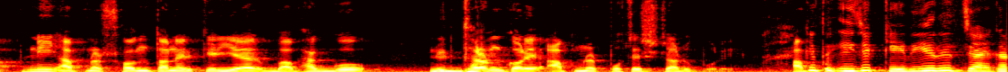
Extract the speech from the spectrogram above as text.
আপনি আপনার সন্তানের কেরিয়ার বা ভাগ্য নির্ধারণ করে আপনার প্রচেষ্টার উপরে। কিন্তু এই যে কেরিয়ারের জায়গাটা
